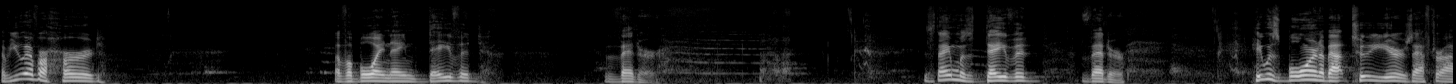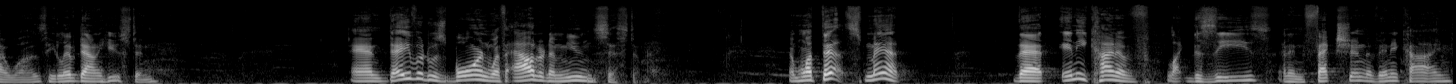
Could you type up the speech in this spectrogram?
Have you ever heard of a boy named David Vetter? His name was David Vetter. He was born about two years after I was. He lived down in Houston. And David was born without an immune system. And what this meant that any kind of like disease, an infection of any kind,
